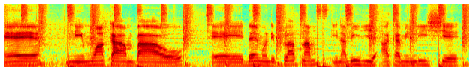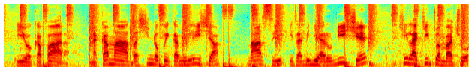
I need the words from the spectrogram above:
e, ni mwaka ambao e, Diamond Platinum inabidi akamilishe hiyo kafara, na kama atashindwa kuikamilisha, basi itabidi arudishe kila kitu ambacho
